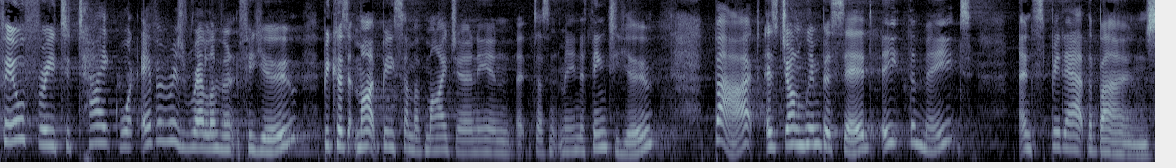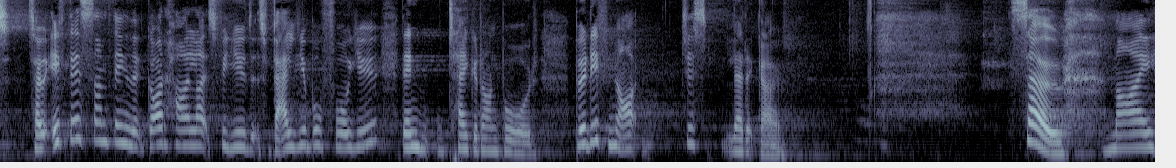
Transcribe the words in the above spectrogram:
feel free to take whatever is relevant for you, because it might be some of my journey and it doesn't mean a thing to you. But as John Wimber said, eat the meat and spit out the bones. So if there's something that God highlights for you that's valuable for you, then take it on board. But if not, just let it go. So, my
